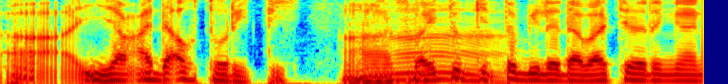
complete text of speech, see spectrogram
uh, yang ada autoriti. Uh, sebab Ah. itu kita bila dah baca dengan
